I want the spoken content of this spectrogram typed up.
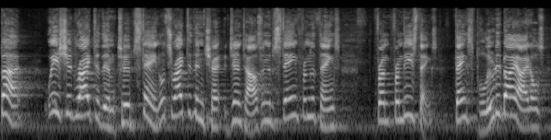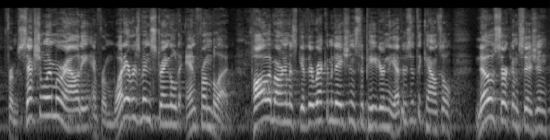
but, we should write to them to abstain. Let's write to the Gentiles and abstain from the things, from, from these things things polluted by idols, from sexual immorality, and from whatever's been strangled, and from blood. Paul and Barnabas give their recommendations to Peter and the others at the council. No circumcision.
